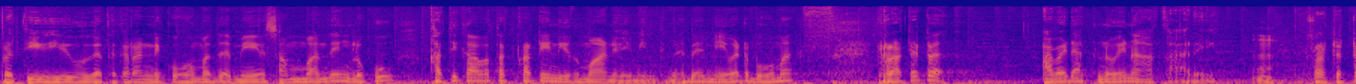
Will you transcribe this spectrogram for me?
ප්‍රතිහිව ගත කරන්න කොහොමද? මේ සම්බන්ධයෙන් ලොකු කතිකාවතක් රටේ නිර්මාණය මින්ති හැබැ මේට බොහොම රටට අවඩක් නොවෙන ආකාරයෙන්. රටට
